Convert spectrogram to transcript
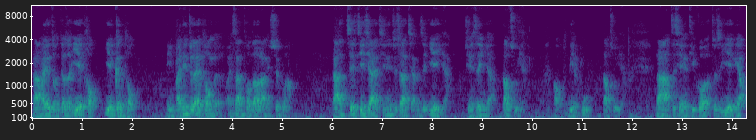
那还有一种叫做夜痛，夜更痛，你白天就在痛了，晚上痛到让你睡不好。那这接下来今天就是要讲的是夜痒，全身痒，到处痒，好，脸部到处痒。那之前也提过，就是夜尿，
